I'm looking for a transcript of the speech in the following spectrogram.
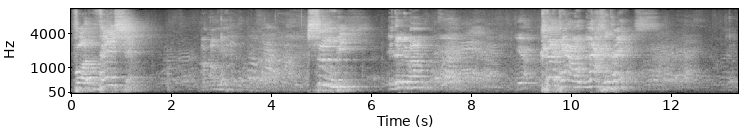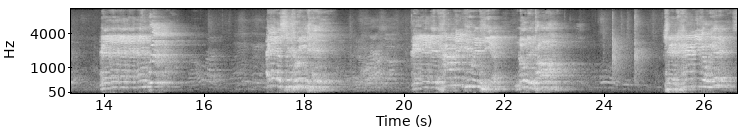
For they shall I'm- I'm here. soon be. Is that in your Bible? cut down like the grass. And, and, and wither as the green hay. And, and how many of you in here know that God can handle your enemies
